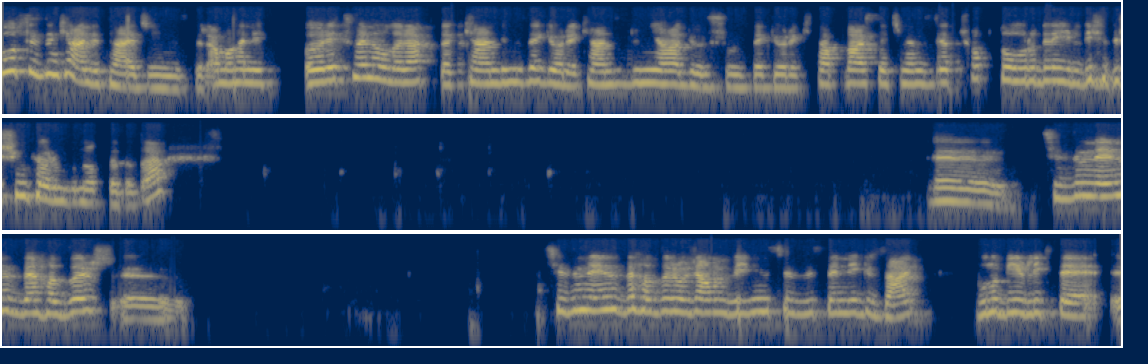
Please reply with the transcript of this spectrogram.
bu sizin kendi tercihinizdir. Ama hani öğretmen olarak da kendimize göre, kendi dünya görüşümüze göre kitaplar seçmemiz de çok doğru değil diye düşünüyorum bu noktada da. Ee, çizimleriniz de hazır. Ee, çizimleriniz de hazır hocam. Velin çizgisi ne güzel. Bunu birlikte e,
